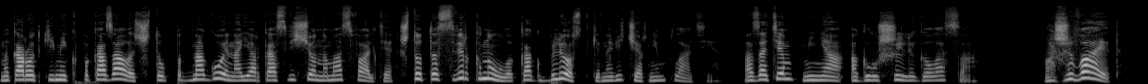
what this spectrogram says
На короткий миг показалось, что под ногой на ярко освещенном асфальте что-то сверкнуло, как блестки на вечернем платье. А затем меня оглушили голоса. «Оживает!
